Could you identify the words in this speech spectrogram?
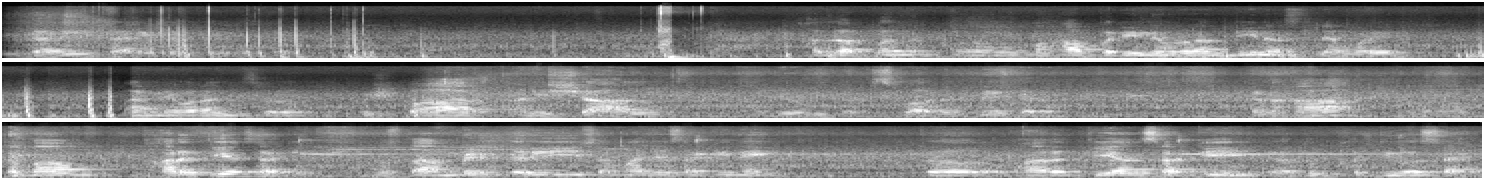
अधिकारी कार्यकर्ते. आज आपण महापरिनिर्वाण दिन असल्यामुळे मान्यवरांचं पुष्पहार आणि शाल देऊन स्वागत नाही करत. कारण हा तमाम भारतीयासाठी नुसता आंबेडकरी समाजासाठी नाही तर भारतीयांसाठी दुःख दुःखद दिवस आहे.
